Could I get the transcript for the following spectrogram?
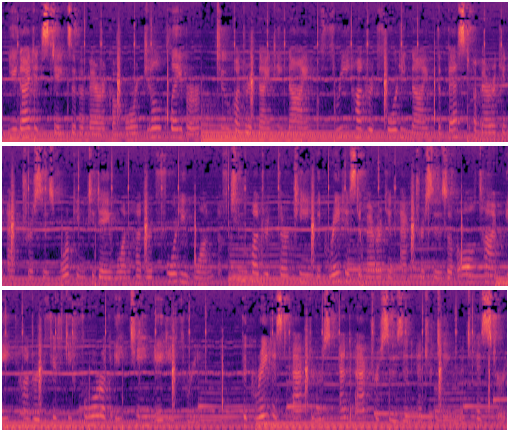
United States of America. More Jill Clayburgh, 299 of 349. The best American actresses working today, 141 of 213. The greatest American actresses of all time, 854 of 1883 the greatest actors and actresses in entertainment history.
